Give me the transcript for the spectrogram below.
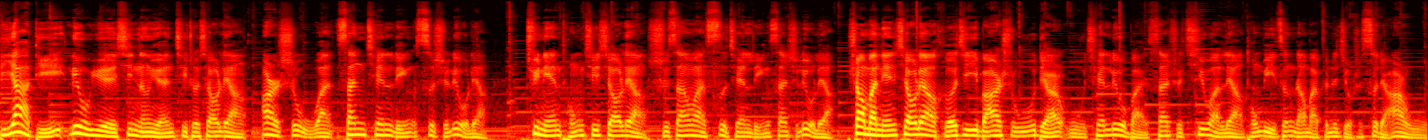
比亚迪六月新能源汽车销量二十五万三千零四十六辆。去年同期销量十三万四千零三十六辆，上半年销量合计一百二十五点五千六百三十七万辆，同比增长百分之九十四点二五。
